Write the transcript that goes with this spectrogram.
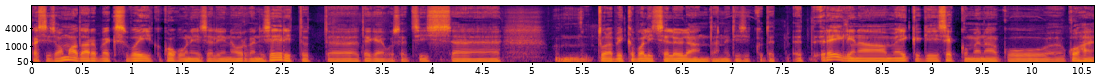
kas siis oma tarbeks või koguni selline organiseeritud äh, tegevus, et siis tuleb ikka politseile üle anda need isikud, et, et reeglina me ikkagi sekkume nagu kohe.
